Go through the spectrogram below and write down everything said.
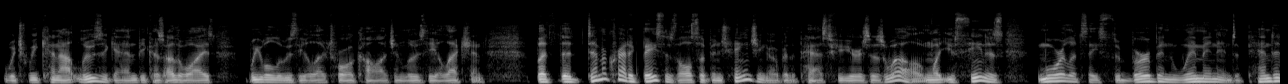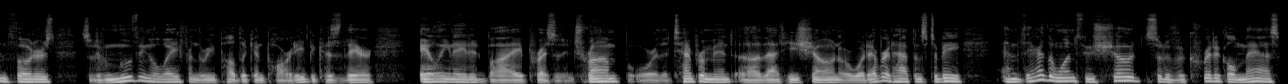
which we cannot lose again because otherwise we will lose the Electoral College and lose the election. But the Democratic base has also been changing over the past few years as well. And what you've seen is more, let's say, suburban women, independent voters sort of moving away from the Republican Party because they're alienated by President Trump or the temperament uh, that he's shown or whatever it happens to be. And they're the ones who showed sort of a critical mass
